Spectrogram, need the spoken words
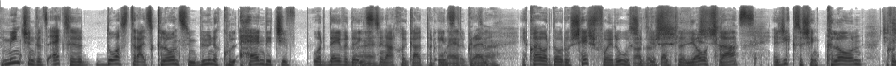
minchen dels ex due tre clones in bühne col handy ci ordeva da Eh. inscenar quel gal per Ah, Instagram. pensa. E qua guardo ro sches foi rus, ci tu ent la liot là, Scheiße. e gic so schen clone, ci con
